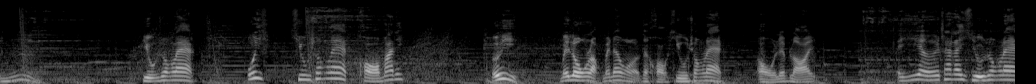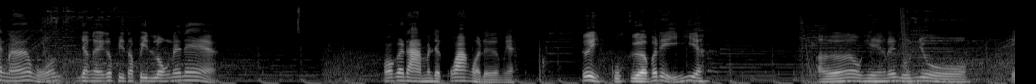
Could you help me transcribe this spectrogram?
อืม คิวช่องแรก อุ้ยคิวช่องแรกขอมาดิเอ้ย ไม่ลงหรอกไม่ได้หรอกแต่ขอคิวช่องแรกโอ้เรียบร้อยไอ้เหี้ยเอ้ยถ้าได้คิวช่องแรกนะผมว่ายังไงก็ฟีตปินลงแน่ๆเพราะกระดานมันจะกว้างกว่าเดิมไงเฮ้ยกูเกลือปะเดี๋ยไอ้เหี้ยเออโอเคยังได้ลุ้นอยู่เอ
